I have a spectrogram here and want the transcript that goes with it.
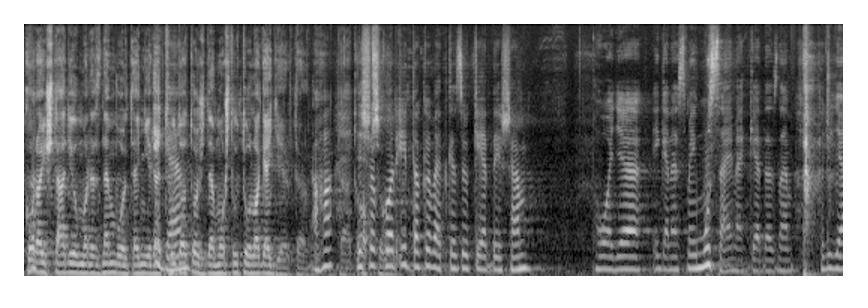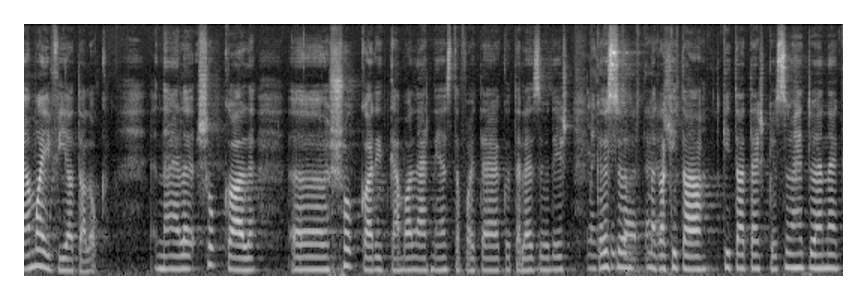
korai stádiumban ez nem volt ennyire Igen. tudatos, de most utólag egyértelmű. Aha. Tehát és abszolút. akkor itt a következő kérdésem, hogy igen, ezt még muszáj megkérdeznem, hogy ugye a mai fiataloknál sokkal sokkal ritkábban látni ezt a fajta elköteleződést. Meg Köszön, a kitartás. Meg a kita, kitartás köszönhető ennek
